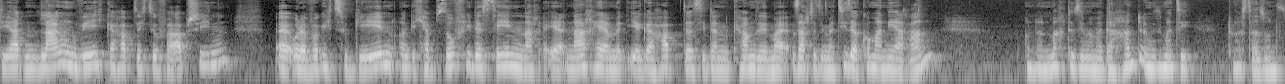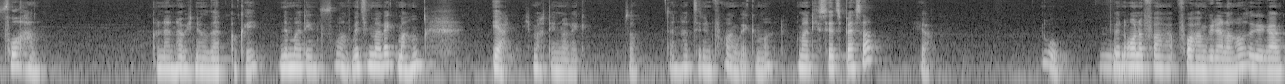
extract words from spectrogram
die hat einen langen Weg gehabt, sich zu verabschieden äh, oder wirklich zu gehen. Und ich habe so viele Szenen nach, nachher mit ihr gehabt, dass sie dann kam, sie mal, sagte sie mir, Cesar, komm mal näher ran. Und dann machte sie mir mit der Hand, irgendwie meinte sie, du hast da so einen Vorhang. Und dann habe ich nur gesagt, okay, nimm mal den Vorhang. Willst du ihn mal wegmachen? Ja, ich mache den mal weg. So, dann hat sie den Vorhang weggemacht. Meinte ich, ist jetzt besser? Ja. Oh, bin ohne Vorhang wieder nach Hause gegangen.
